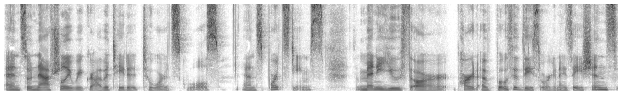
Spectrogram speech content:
And so naturally we gravitated towards schools and sports teams. Many youth are part of both of these organizations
